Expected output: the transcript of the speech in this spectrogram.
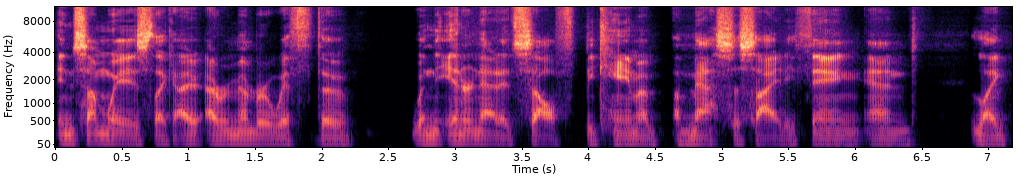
in some ways, like I, I remember with the when the internet itself became a, a mass society thing, and like,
